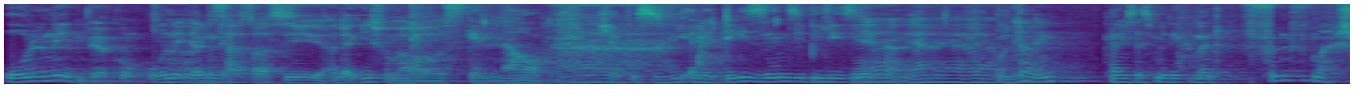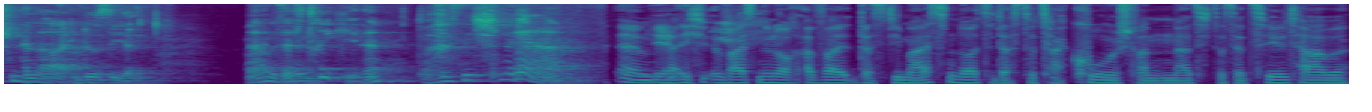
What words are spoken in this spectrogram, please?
Ohne Nebenwirkung, ohne Ah, das irgendetwas. heißt, du hast die Allergie schon mal raus. Genau. Ich habe es ist wie eine Desensibilisierung. Ja, ja, ja, ja, Und okay. dann kann ich das Medikament fünfmal schneller eindosieren. Ja, das ist tricky, ne? Das ist nicht schlecht. Ja. Ähm, ja, ich weiß nur noch, aber dass die meisten Leute das total komisch fanden, als ich das erzählt habe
